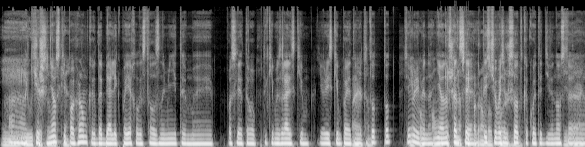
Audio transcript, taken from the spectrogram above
И, А и учился в Кишиневский Москве. погром, когда Бялик поехал и стал знаменитым, и после этого таким израильским еврейским поэтом, это Поэтом. тот, тот те Не, времена. по- Не, он в конце, погром был 1800 позже. какой-то 90 Да,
